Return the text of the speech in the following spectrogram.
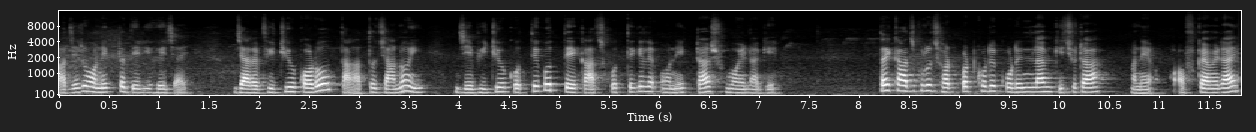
কাজেরও অনেকটা দেরি হয়ে যায়। যারা ভিডিও করো, তারা তো জানোই যে ভিডিও করতে করতে, কাজ করতে গেলে অনেকটা সময় লাগে। তাই কাজগুলো ঝটপট করে করে নিলাম কিছুটা মানে অফ ক্যামেরায়।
